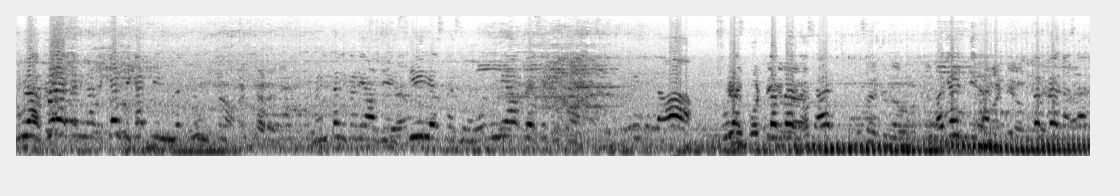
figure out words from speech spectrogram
கேள்வி கேட்டு மென்டல் கிடையாது. சீரியஸ்னஸ் உண்மையா பேசிட்டு இருக்கோம். புரியுதுங்களா? சார் மகேந்திரன். சார்?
